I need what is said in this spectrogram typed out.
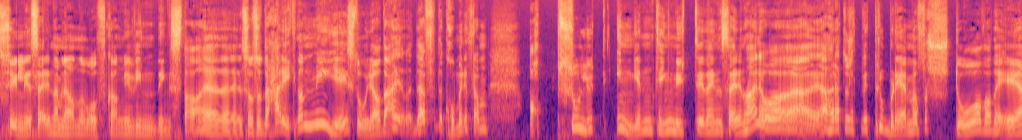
synlige i serien, nemlig han Wolfgang Vindingstad. Eh, så, så det her er ikke noen nye historier. Det, er, det, er, det kommer fram absolutt ingenting nytt i den serien her. Og jeg har rett og slett litt problemer med å forstå hva det er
